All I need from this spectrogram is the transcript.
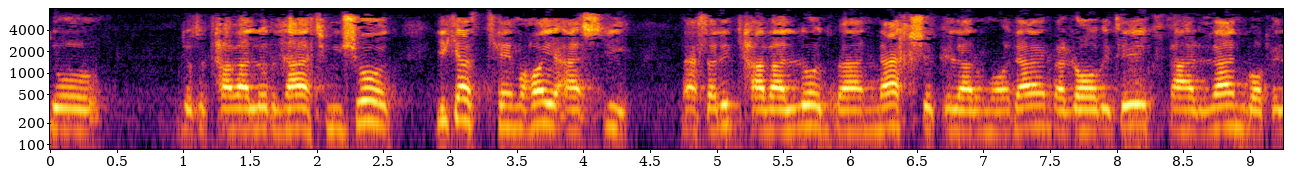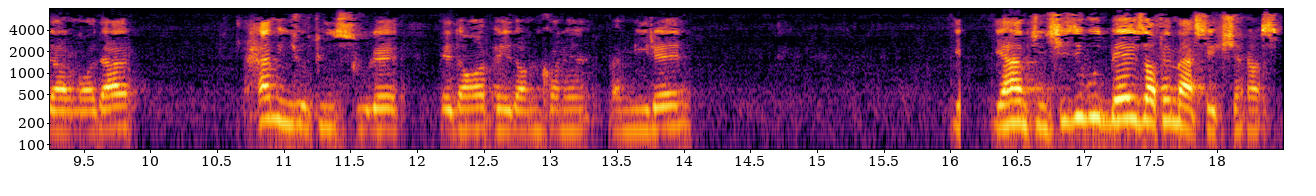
دو دو تا تولد قطع می‌شد یکی از تمهای اصلی مسئله تولد و نقش پدر و مادر و رابطه فرزند با پدر و مادر همینجور تو این سوره ادامه پیدا می‌کنه و میره. یه همچین چیزی بود به اضافه مسیح شناسی.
